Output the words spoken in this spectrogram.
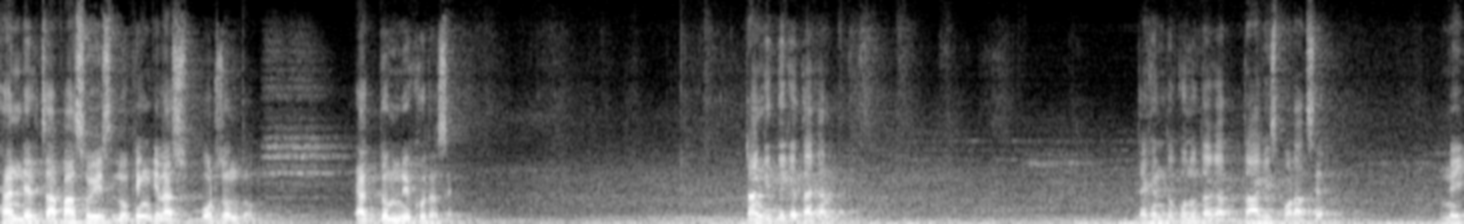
হ্যান্ডেল, চাপা, সুইচ, লুকিং গ্লাস পর্যন্ত একদম নিখুঁত আছে। টাঙ্গির দিকে তাকান। দেখেন তো কোনো দাগ দাগ স্পট আছে? নেই।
